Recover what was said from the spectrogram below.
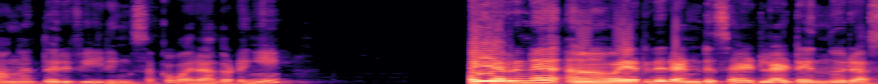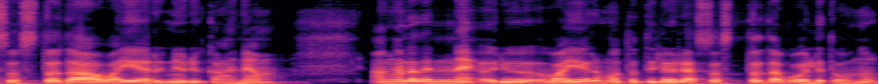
അങ്ങനത്തെ ഒരു ഫീലിങ്സ് ഒക്കെ വരാൻ തുടങ്ങി. വയറിന് വയറിന്റെ രണ്ട് സൈഡിലായിട്ട് എന്നൊരു അസ്വസ്ഥത വയറിനൊരു കനം അങ്ങനെ തന്നെ ഒരു വയറ് മൊത്തത്തിലൊരു അസ്വസ്ഥത പോലെ തോന്നും.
